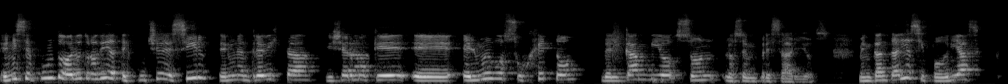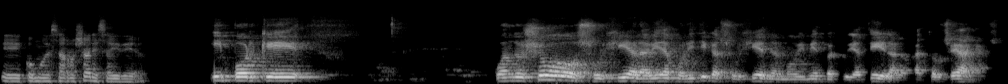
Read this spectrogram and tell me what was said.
en ese punto, el otro día te escuché decir en una entrevista, Guillermo, que eh, el nuevo sujeto del cambio son los empresarios. Me encantaría si podrías eh, como desarrollar esa idea? Y porque cuando yo surgía a la vida política, surgía en el movimiento estudiantil a los 14 años.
